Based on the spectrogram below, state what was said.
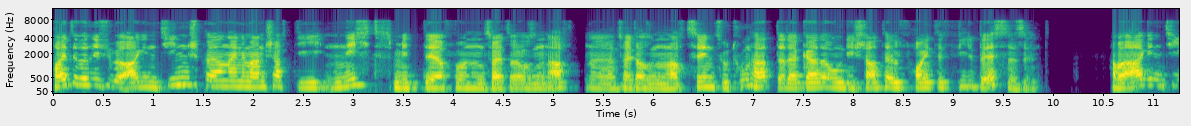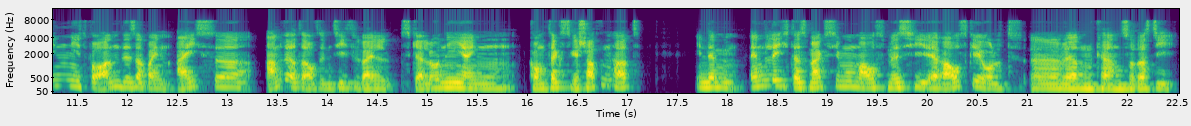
Heute werde ich über Argentinien sprechen, eine Mannschaft, die nichts mit der von 2008, äh, 2018 zu tun hat, da der Kader und die Startelf heute viel besser sind. Aber Argentinien ist vor allem deshalb ein eiser Anwärter auf den Titel, weil Scaloni einen Kontext geschaffen hat, in dem endlich das Maximum aus Messi herausgeholt äh, werden kann, sodass die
